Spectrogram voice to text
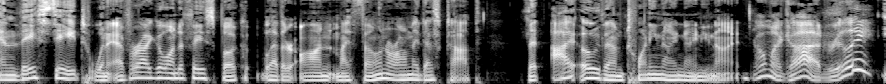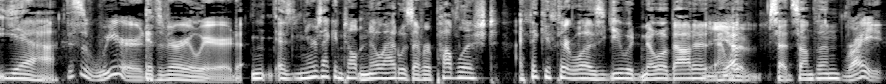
And they state whenever I go onto Facebook, whether on my phone or on my desktop, that I owe them twenty nine ninety nine. Oh my God. Really? Yeah. This is weird. It's very weird. As near as I can tell, no ad was ever published. I think if there was, you would know about it and Yep. would have said something. right.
